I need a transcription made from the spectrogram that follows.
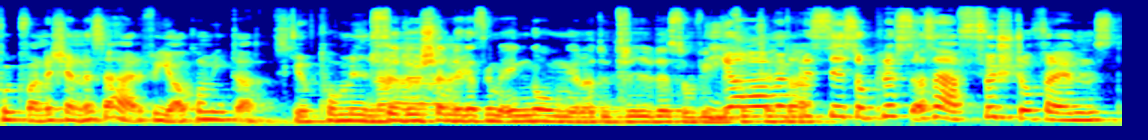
fortfarande känner så här. För jag kommer inte att gå på mina... För du kände ganska med en gång att du trivdes och ville Ja fortsätta? men precis och plus så här, först och främst.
